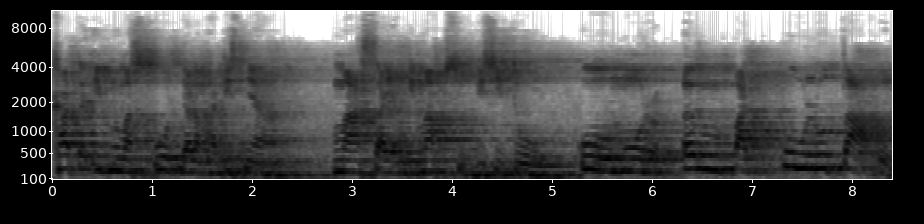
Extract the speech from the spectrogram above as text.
Kata Ibnu Mas'ud dalam hadisnya, masa yang dimaksud di situ umur 40 tahun.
